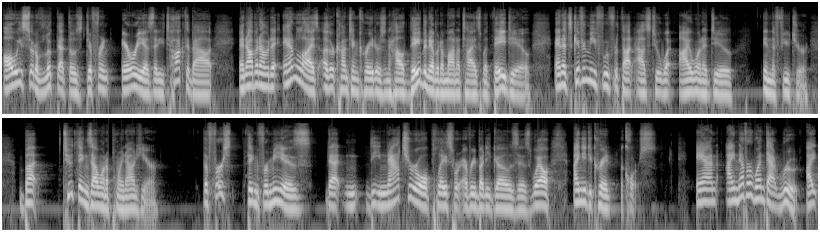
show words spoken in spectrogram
always sort of looked at those different areas that he talked about, and I've been able to analyze other content creators and how they've been able to monetize what they do. And it's given me food for thought as to what I want to do in the future. But two things I want to point out here. The first thing for me is that the natural place where everybody goes is, well, I need to create a course. And I never went that route. I,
